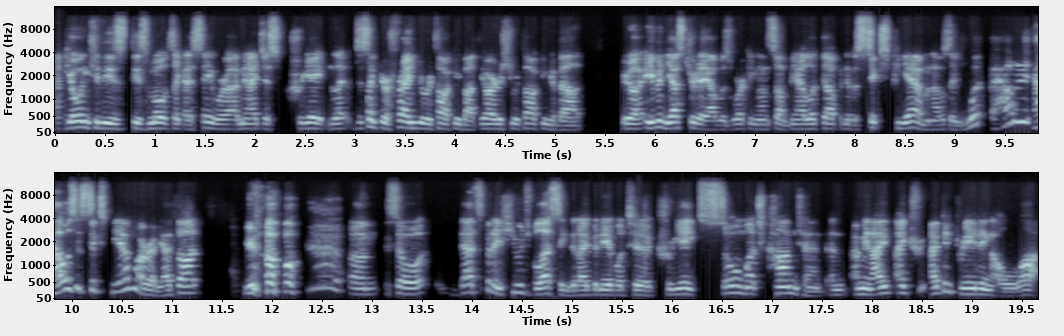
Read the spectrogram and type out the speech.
I go into these these modes, like I say, where I mean, I just create, just like your friend you were talking about, the artist you were talking about. You know, even yesterday I was working on something. I looked up and it was 6 p.m. and I was like, "What? How did? It, how is it 6 p.m. already?" I thought, you know. um, so that's been a huge blessing that I've been able to create so much content. And I mean, I, I have been creating a lot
